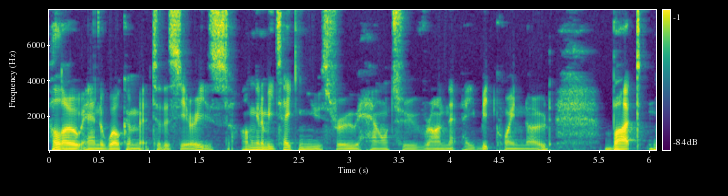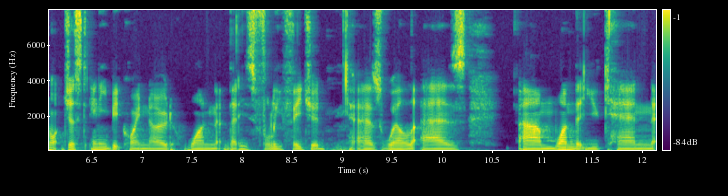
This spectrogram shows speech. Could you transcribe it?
Hello and welcome to the series. I'm going to be taking you through how to run a Bitcoin node, but not just any Bitcoin node, one that is fully featured, as well as um, one that you can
